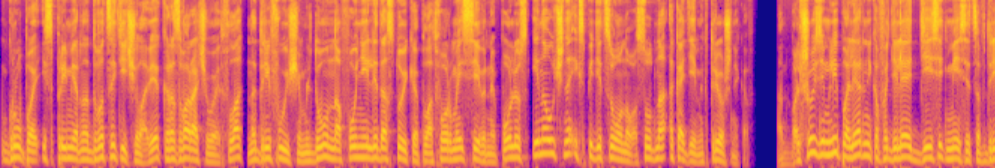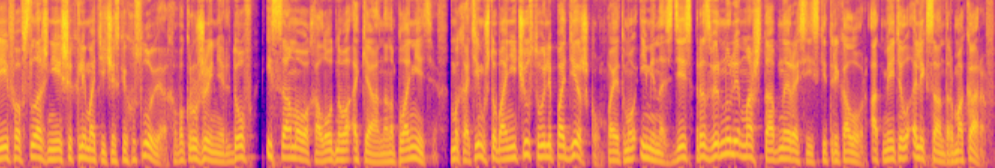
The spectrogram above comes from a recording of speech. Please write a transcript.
группа из примерно 20 человек разворачивает флаг на дрейфующем льду на фоне ледостойкой платформы «Северный полюс» и научно-экспедиционного судна «Академик Трешников». От большой Земли полярников отделяет 10 месяцев дрейфа в сложнейших климатических условиях, в окружении льдов и самого холодного океана на планете. Мы хотим, чтобы они чувствовали поддержку, поэтому именно здесь развернули масштабный российский триколор, отметил Александр Макаров.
